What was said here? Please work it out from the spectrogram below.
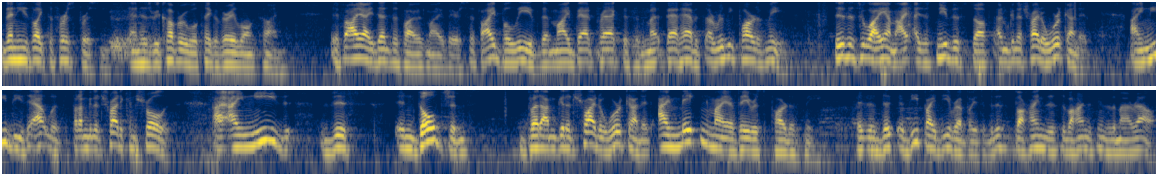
then he's like the first person, and his recovery will take a very long time. If I identify with my averes, if I believe that my bad practices, my bad habits are really part of me, this is who I am. I, I just need this stuff. I'm going to try to work on it. I need these outlets, but I'm going to try to control it. I, I need this indulgence, but I'm going to try to work on it. I'm making my averes part of me. It's a deep idea, Rabbi said, but this is behind this, the behind the scenes of the Maharal.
